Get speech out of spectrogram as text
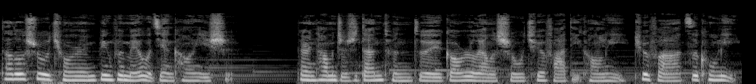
大多数穷人并非没有健康意识，但是他们只是单纯对高热量的食物缺乏抵抗力，缺乏自控力。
